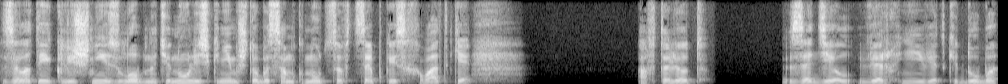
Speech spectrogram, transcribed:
Золотые клешни злобно тянулись к ним, чтобы сомкнуться в цепкой схватке. Автолет задел верхние ветки дуба.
